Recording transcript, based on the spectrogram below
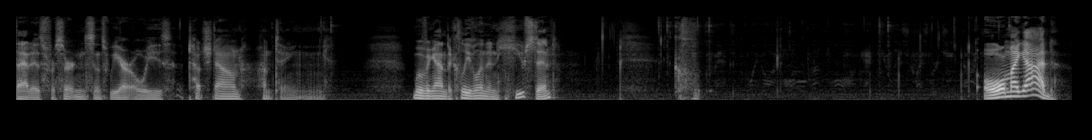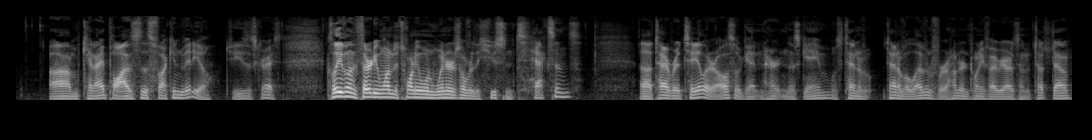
that is for certain, since we are always touchdown hunting. Moving on to Cleveland and Houston. oh my God. Um, can I pause this fucking video? Jesus Christ. Cleveland 31 to 21 winners over the Houston Texans. Uh, Tyrod Taylor also getting hurt in this game. Was 10 of 10 of 11 for 125 yards and a touchdown.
